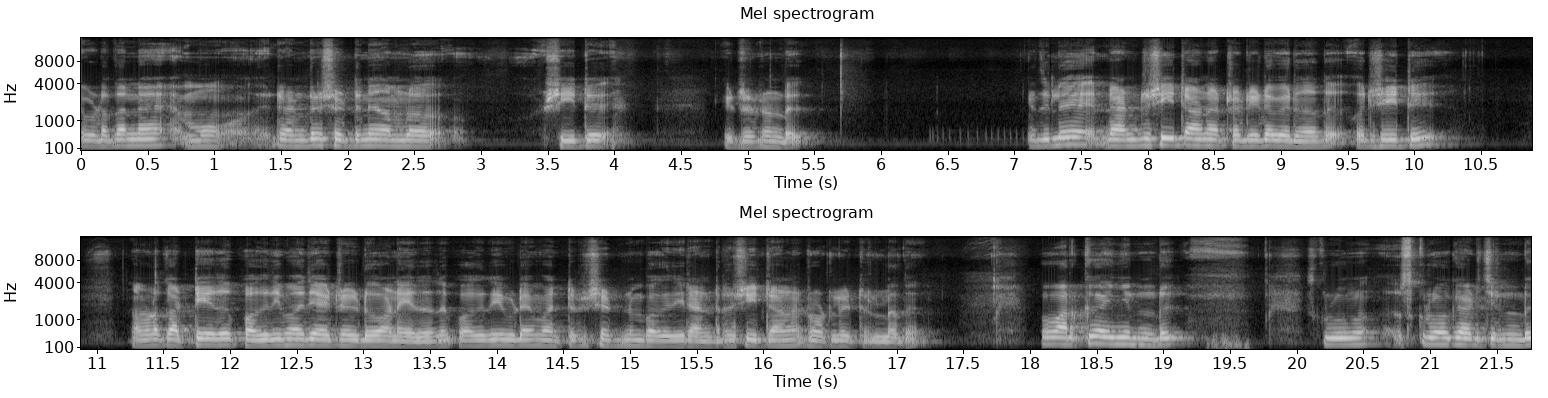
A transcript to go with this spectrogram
ഇവിടെ തന്നെ രണ്ട് ഷെഡിന് നമ്മൾ ഷീറ്റ് ഇട്ടിട്ടുണ്ട്. ഇതിൽ രണ്ട് ഷീറ്റാണ് എട്ടടിയുടെ വരുന്നത്. ഒരു ഷീറ്റ് നമ്മൾ കട്ട് ചെയ്ത് പകുതി മതിയായിട്ട് ഇടുകയാണ് ചെയ്തത്. പകുതി ഇവിടെ മറ്റൊരു ഷെഡിനും പകുതി രണ്ടര ഷീറ്റാണ് ടോട്ടൽ ഇട്ടിട്ടുള്ളത്. അപ്പോൾ വർക്ക് കഴിഞ്ഞിട്ടുണ്ട്. സ്ക്രൂ സ്ക്രൂ ഒക്കെ അടിച്ചിട്ടുണ്ട്.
